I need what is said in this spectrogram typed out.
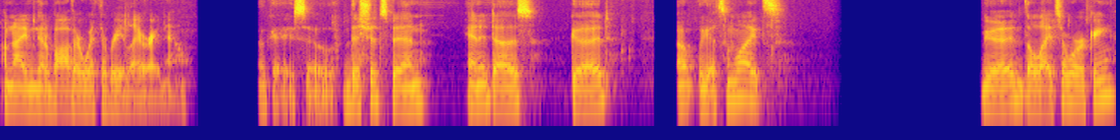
I'm not even gonna bother with the relay right now. Okay, so this should spin, and it does. Good. Oh, we got some lights. Good, the lights are working.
